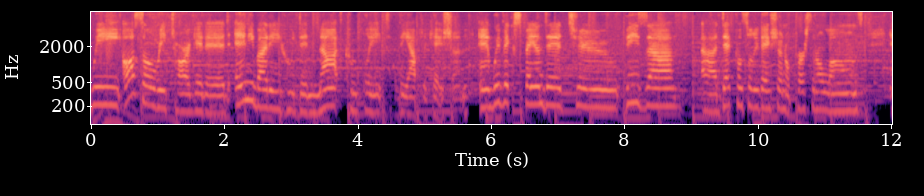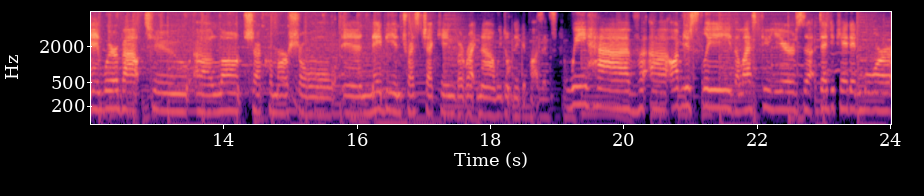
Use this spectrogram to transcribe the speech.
We also retargeted anybody who did not complete the application. And we've expanded to Visa, uh, debt consolidation or personal loans. And we're about to uh, launch a commercial and maybe interest checking, but right now we don't need deposits. We have uh, obviously the last few years uh, dedicated more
